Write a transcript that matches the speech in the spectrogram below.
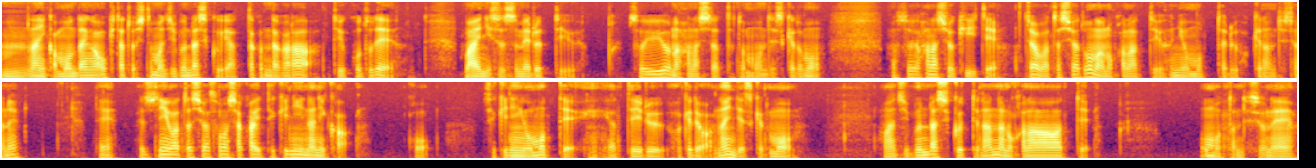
うん、何か問題が起きたとしても自分らしくやったんだからっていうことで前に進めるっていうそういうような話だったと思うんですけども、まあ、そういう話を聞いてじゃあ私はどうなのかなっていうふうに思ってるわけなんですよね。で別に私はその社会的に何かこう責任を持ってやっているわけではないんですけども、まあ、自分らしくって何なのかなって思ったんですよね。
